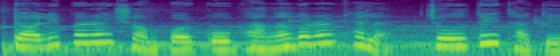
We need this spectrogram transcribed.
টলিপাড়ায় সম্পর্ক ভাঙাগড়ার খেলা চলতেই থাকে।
